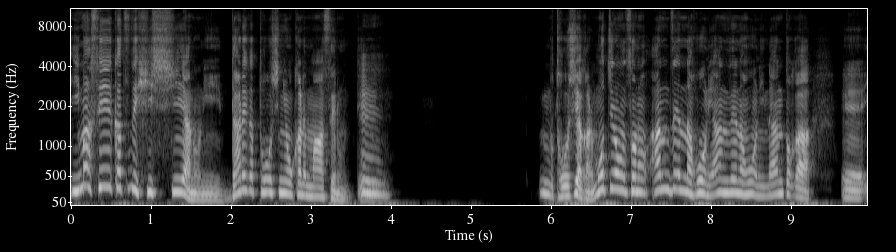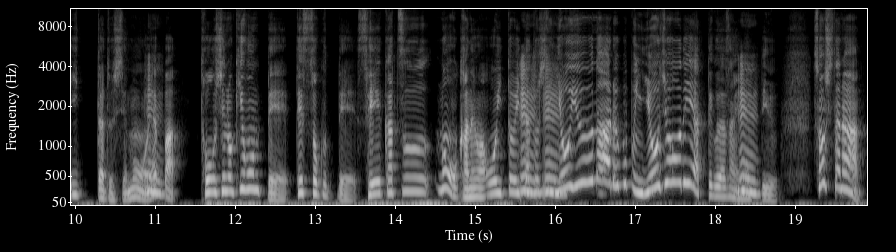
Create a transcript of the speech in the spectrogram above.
今生活で必死やのに誰が投資にお金回せるんっていう。う、ん。もう投資やから。もちろんその安全な方に安全な方になんとか、えー行ったとしても、うん。やっぱ投資の基本って鉄則って生活のお金は置いといたとして、うんうん。余裕のある部分余剰でやってくださいねっていう、そしたら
